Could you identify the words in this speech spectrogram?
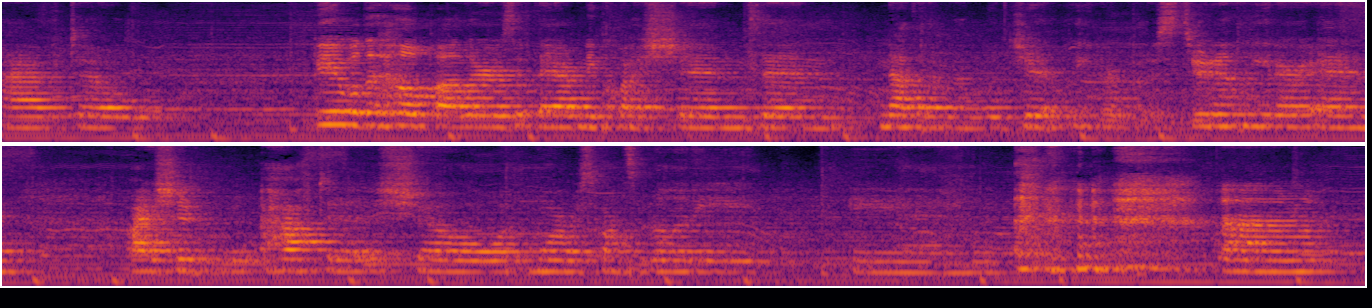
I have to be able to help others if they have any questions and not that I'm a legit leader but a student leader and I should have to show more responsibility and um,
